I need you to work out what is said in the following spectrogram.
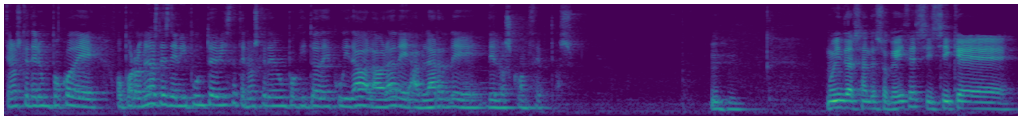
tenemos que tener un poco de, o por lo menos desde mi punto de vista, tenemos que tener un poquito de cuidado a la hora de hablar de, los conceptos. Muy interesante eso que dices y sí que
